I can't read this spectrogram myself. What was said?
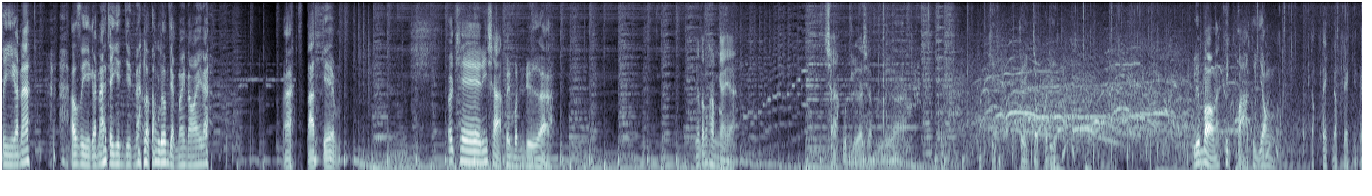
สี่ก่อนนะ เอาสี่ก่อนนะใจเย็นๆนะ เราต้องเริ่มจากน้อยๆนะมาสตาร์ทเกม โอเค นี่ฉากเป็นบนเรือเราต้องทำไงอะฉากบนเรือฉากบนเรือโอเคเพลงจบพอดี หรือบอกนะคลิกขวาคือย่องดอกเด็กดอกเด็กเห็นไหม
